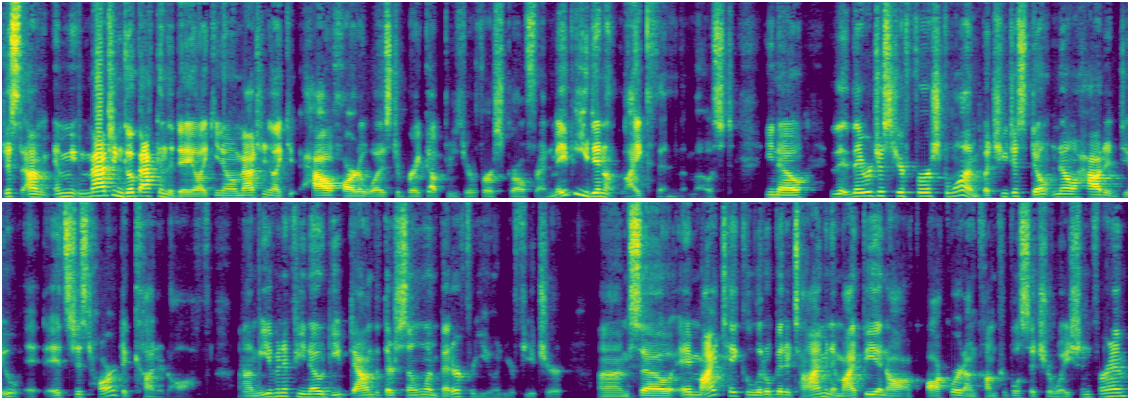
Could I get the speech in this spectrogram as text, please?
just um, I mean, imagine go back in the day like you know imagine like how hard it was to break up with your first girlfriend. Maybe you didn't like them the most. You know they, they were just your first one, but you just don't know how to do it. It's just hard to cut it off. Um, even if you know deep down that there's someone better for you in your future. Um, so it might take a little bit of time and it might be an aw- awkward, uncomfortable situation for him.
